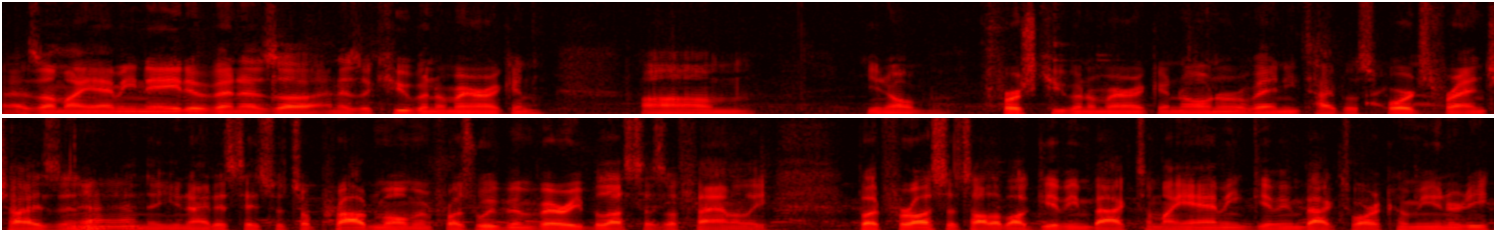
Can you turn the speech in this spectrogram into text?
as a Miami native and as a and as a Cuban American. Um, you know, first Cuban American owner of any type of sports franchise in, Yeah, yeah. in the United States. So it's a proud moment for us. We've been very blessed as a family. But for us, it's all about giving back to Miami, giving back to our community,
